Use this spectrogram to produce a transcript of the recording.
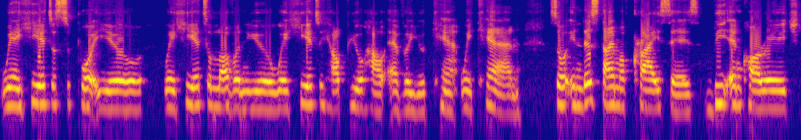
We're here to support you. We're here to love on you. We're here to help you however you can we can. So in this time of crisis be encouraged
